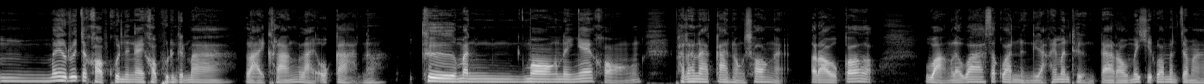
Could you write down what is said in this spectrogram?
อืมไม่รู้จะขอบคุณยังไงขอบคุณกันมา หลายครั้งหลายโอกาสเนาะคือมันมองในแง่ของพัฒนาการของช่องอะ่ะ เราก็ หวังแล้วว่าสักวันหนึ่งอยากให้มันถึง แต่เราไม่คิดว่ามันจะมา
